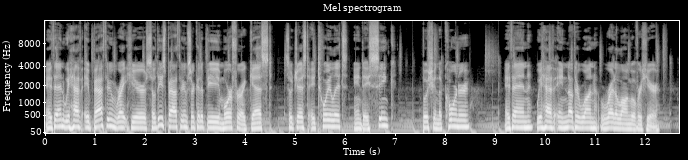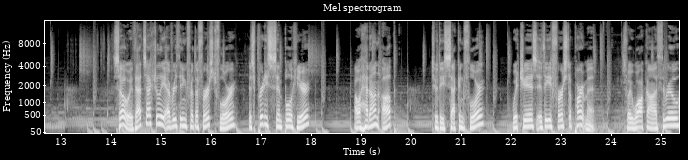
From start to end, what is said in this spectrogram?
And then we have a bathroom right here, so these bathrooms are going to be more for a guest, so just a toilet and a sink, bush in the corner, and then we have another one right along over here. So that's actually everything for the first floor. It's pretty simple here. I'll head on up to the second floor, which is the first apartment. So we walk on through.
